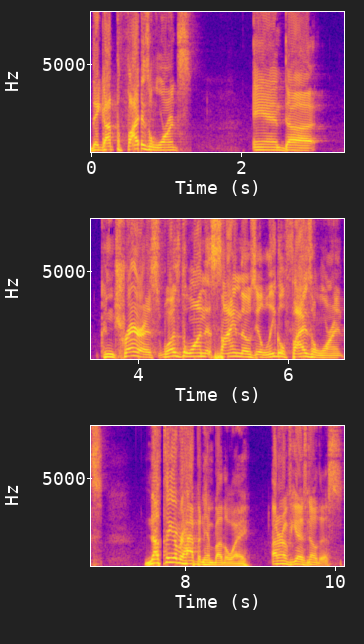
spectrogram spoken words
They got the FISA warrants, and uh, Contreras was the one that signed those illegal FISA warrants. Nothing ever happened to him, by the way. I don't know if you guys know this.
